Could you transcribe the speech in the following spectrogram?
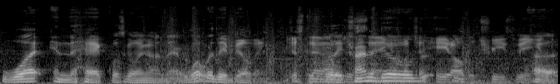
What in the heck was going on there? What were they building? Just then, Were they trying to saying how much build, I hate all the trees being Uh,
